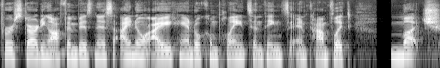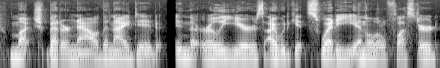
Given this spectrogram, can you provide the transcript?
first starting off in business. I know I handle complaints and things and conflict much, much better now than I did in the early years. I would get sweaty and a little flustered.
